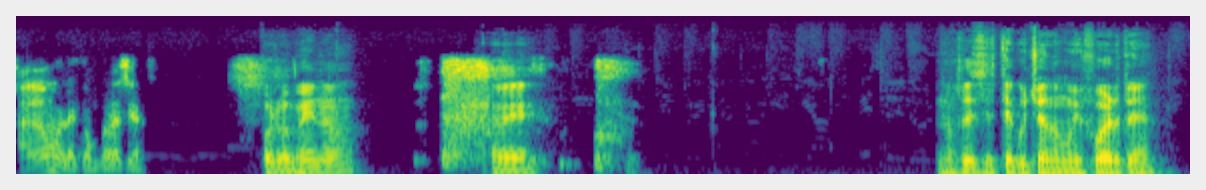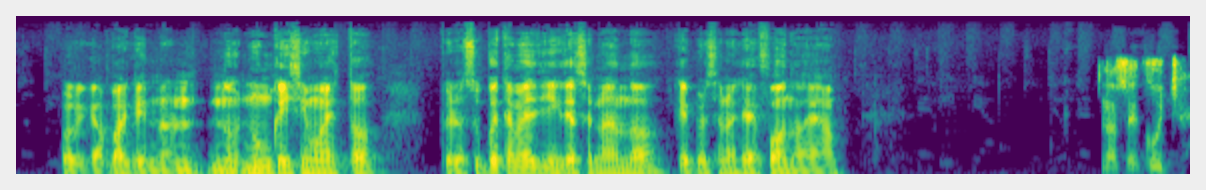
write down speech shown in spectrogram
hagamos la comparación. por lo menos, a ver, no sé si se está escuchando muy fuerte, porque capaz que no- nunca hicimos esto, pero supuestamente tiene que estar sonando qué personaje de fondo, digamos. No se escucha.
